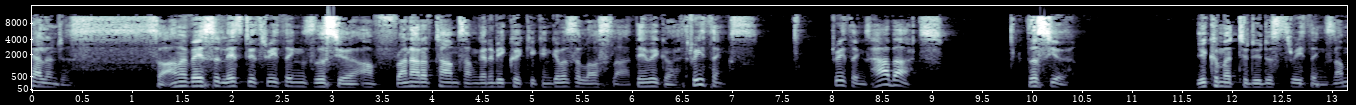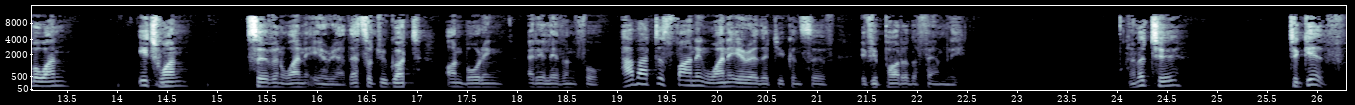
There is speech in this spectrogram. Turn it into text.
challenges. So I'm invested. Let's do three things this year. I've run out of time, so I'm going to be quick. You can give us the last slide. There we go. Three things. Three things. How about this year? You commit to do just three things. Number one, each one serve in one area. That's what we've got onboarding at 11 for. How about just finding one area that you can serve if you're part of the family? Number two, to give.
